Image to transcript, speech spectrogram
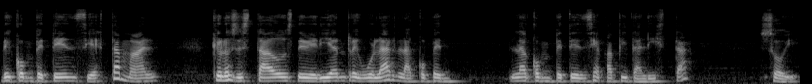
de competencia está mal, que los estados deberían regular la, la competencia capitalista. Soy.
